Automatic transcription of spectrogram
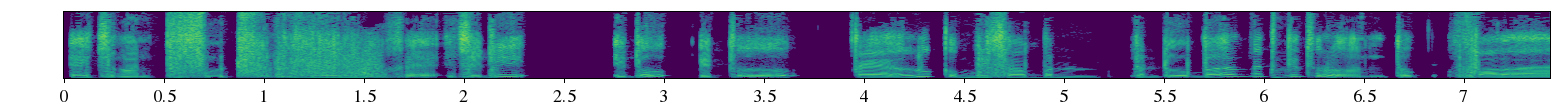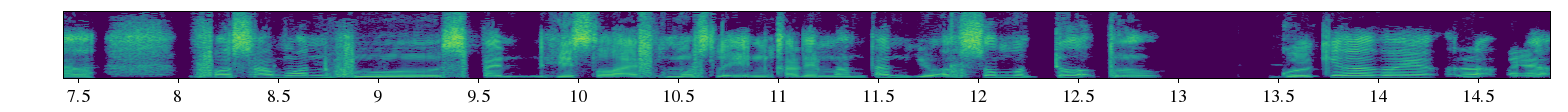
eh jangan busuk dulu kayak. Jadi itu itu kayak lu bisa medok banget gitu loh untuk for a- for someone who spend his life mostly in Kalimantan you also medok bro. Gue kira kayak kayak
